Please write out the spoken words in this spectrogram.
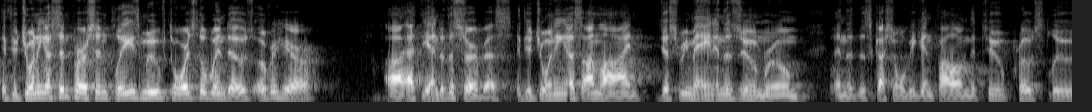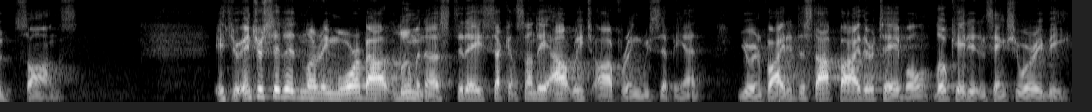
If you're joining us in person, please move towards the windows over here uh, at the end of the service. If you're joining us online, just remain in the Zoom room, and the discussion will begin following the two postlude songs. If you're interested in learning more about Luminus, today's Second Sunday Outreach Offering recipient, you're invited to stop by their table located in Sanctuary B.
